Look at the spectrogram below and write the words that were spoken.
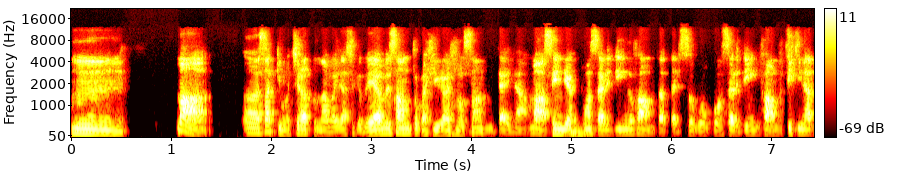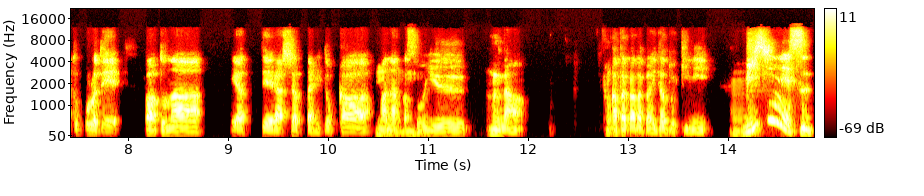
う。ん、まあ、さっきもちらっと名前出したけど、矢部さんとか東野さんみたいな、まあ、戦略コンサルティングファームだったり、総合コンサルティングファーム的なところでパートナーやってらっしゃったりとか、まあなんかそういうふうな方々がいたときに、ビジネス、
